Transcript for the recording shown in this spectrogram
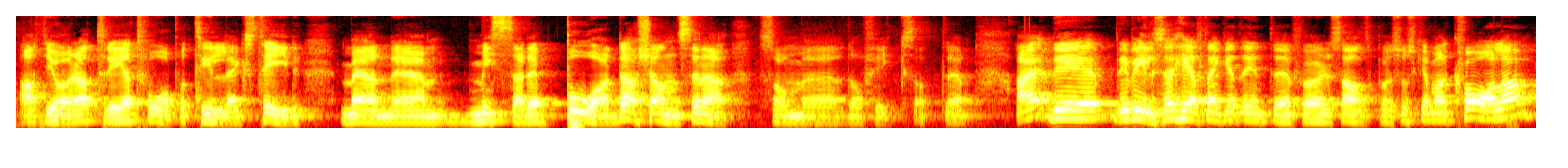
att göra 3-2 på tilläggstid men eh, missade båda chanserna som eh, de fick. Så att, eh, nej, det, det vill sig helt enkelt inte för Salzburg. Så ska man kvala,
